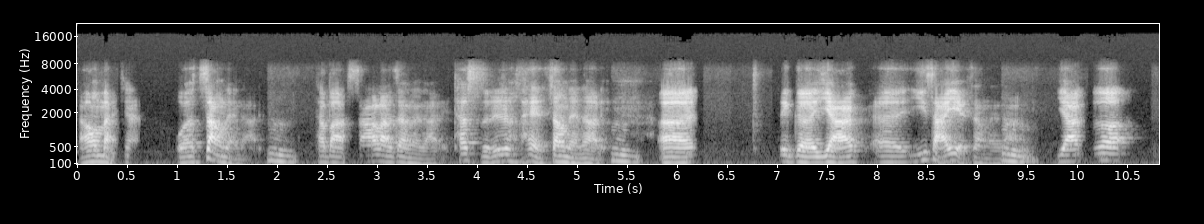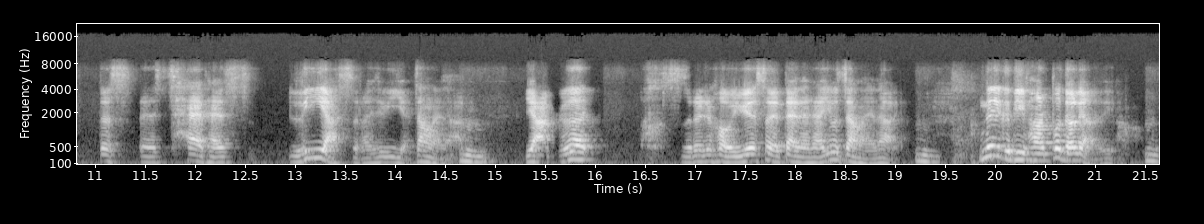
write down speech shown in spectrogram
然后买下来，我要葬在那里。”嗯他把撒拉葬在那里，他死了之后他也葬在那里。嗯呃，那个雅呃以撒也葬在那里。嗯雅各的死呃太太死，利亚死了就也葬在那里。嗯雅各死了之后，约瑟带着他又葬在那里。嗯那个地方是不得了的地方。嗯，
